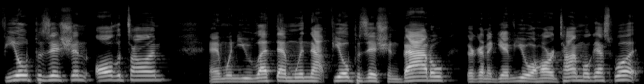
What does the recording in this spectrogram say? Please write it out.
field position all the time. And when you let them win that field position battle, they're going to give you a hard time. Well, guess what?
